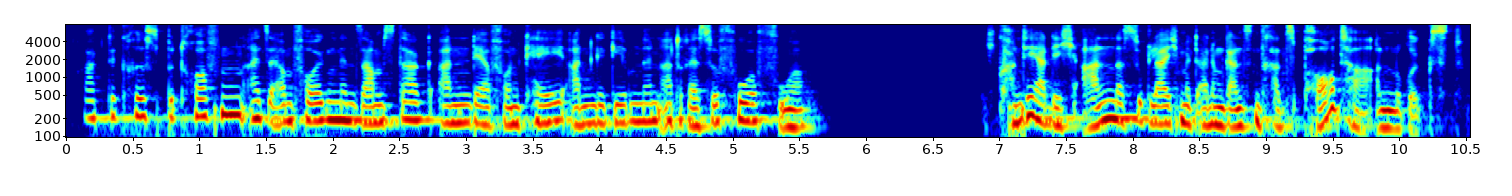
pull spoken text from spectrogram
fragte Chris betroffen, als er am folgenden Samstag an der von Kay angegebenen Adresse vorfuhr. Ich konnte ja nicht an, dass du gleich mit einem ganzen Transporter anrückst.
